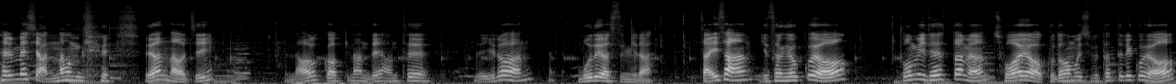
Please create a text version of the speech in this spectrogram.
헬멧이 안 나온 게 왜 안 나오지? 나올 것 같긴 한데 아무튼 네, 이러한 모드였습니다. 자 이상 이성이었고요. 도움이 되셨다면 좋아요와 구독 한 번씩 부탁드리고요.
